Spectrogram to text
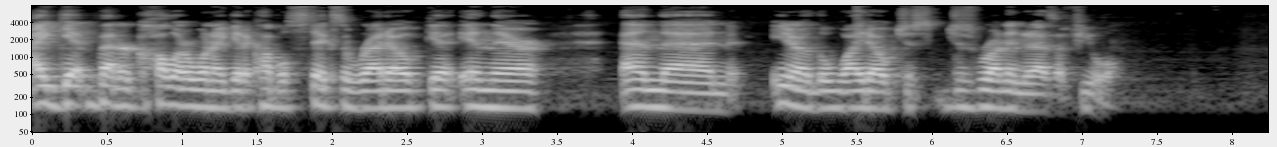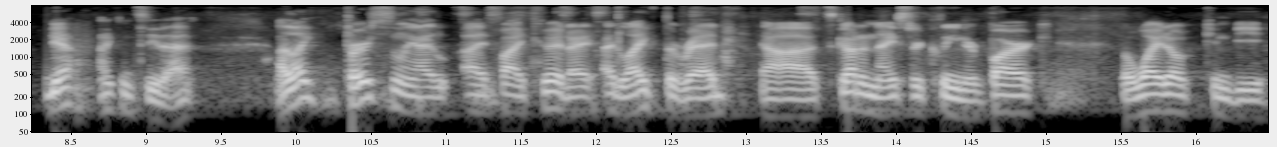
I get better color when I get a couple sticks of red oak get in there, and then you know the white oak just just running it as a fuel. yeah, I can see that. I like personally. I, I if I could, I, I like the red. Uh, it's got a nicer, cleaner bark. The white oak can be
